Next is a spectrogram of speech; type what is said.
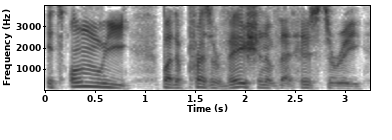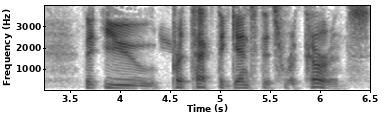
it's only by the preservation of that history that you protect against its recurrence.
